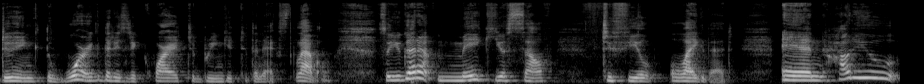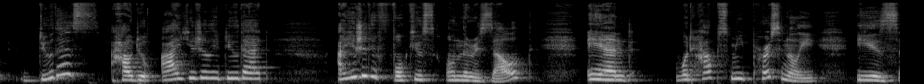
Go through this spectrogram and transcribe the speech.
doing the work that is required to bring you to the next level. So you gotta make yourself to feel like that. And how do you do this? How do i usually do that? I usually focus on the result and what helps me personally is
